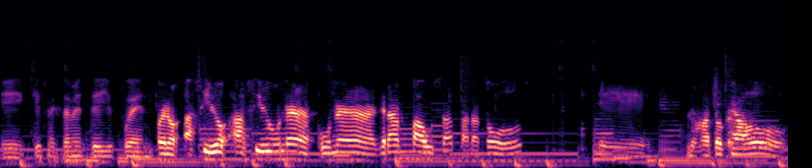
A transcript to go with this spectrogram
eh, que exactamente ellos pueden. Bueno, ha sido, ha sido una, una gran pausa para todos. Eh, nos ha tocado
